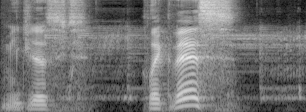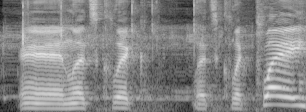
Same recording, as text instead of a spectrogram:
Let me just click this and let's click let's click play.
